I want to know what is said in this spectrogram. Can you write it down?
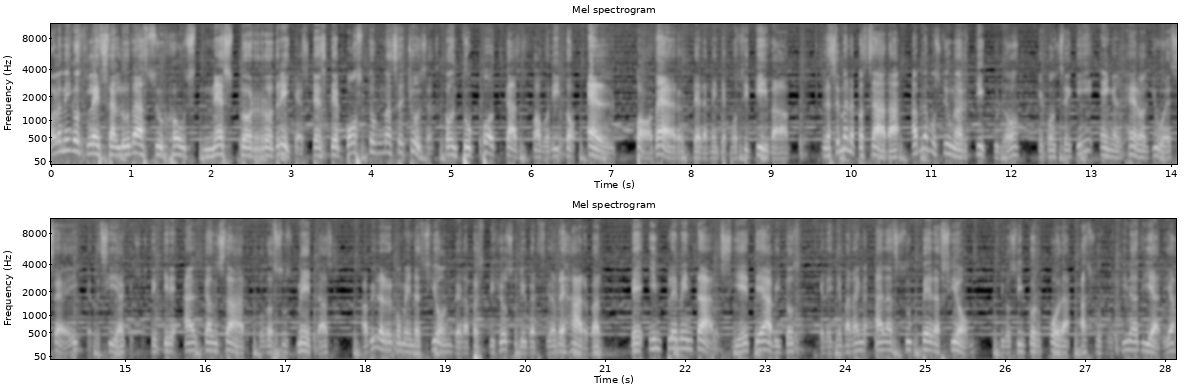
Hola amigos, les saluda su host Néstor Rodríguez desde Boston, Massachusetts, con tu podcast favorito, El Poder de la Mente Positiva. La semana pasada hablamos de un artículo que conseguí en el Herald USA que decía que si usted quiere alcanzar todas sus metas, había una recomendación de la prestigiosa Universidad de Harvard de implementar siete hábitos que le llevarán a la superación si los incorpora a su rutina diaria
